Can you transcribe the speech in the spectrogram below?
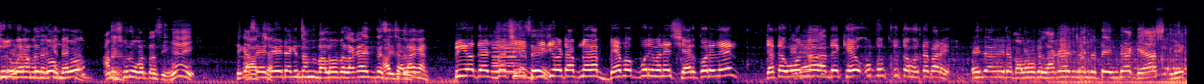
শুরু করে আমাদেরকে দেখান। আমি শুরু করতেছি হ্যাঁ? ঠিক আছে এই আচ্ছা। যে এটা কিন্তু আমি ভালোভাবে লাগাই দিতেছি আচ্ছা লাগান। প্রিয় দেশবাসী ভিডিওটা আপনারা ব্যাপক পরিমাণে শেয়ার করে দেন যাতে অন্যরা দেখে উপকৃত হতে পারে। এই যে আমি এটা ভালোভাবে লাগাই দিলাম যাতে এটা গ্যাস লিক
